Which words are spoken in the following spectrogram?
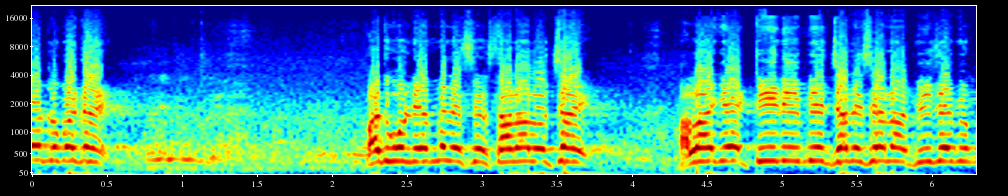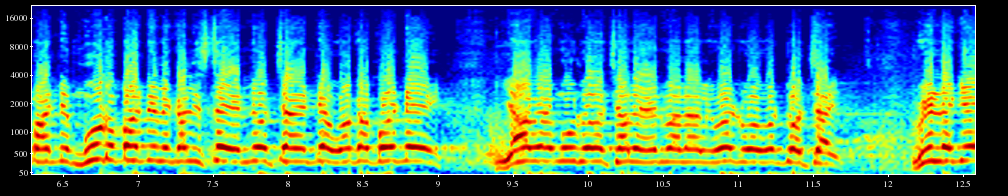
ఓట్లు పడ్డాయి. పదకొండు ఎమ్మెల్యే స్థానాలు వచ్చాయి. అలాగే టీడీపీ జనసేన బీజేపీ పార్టీ మూడు పార్టీలు కలిస్తే ఎన్ని వచ్చాయంటే ఒక కోటి యాభై మూడు లక్షల ఎనభై నాలుగు ఓట్లు ఓట్లు వచ్చాయి. వీళ్ళకి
